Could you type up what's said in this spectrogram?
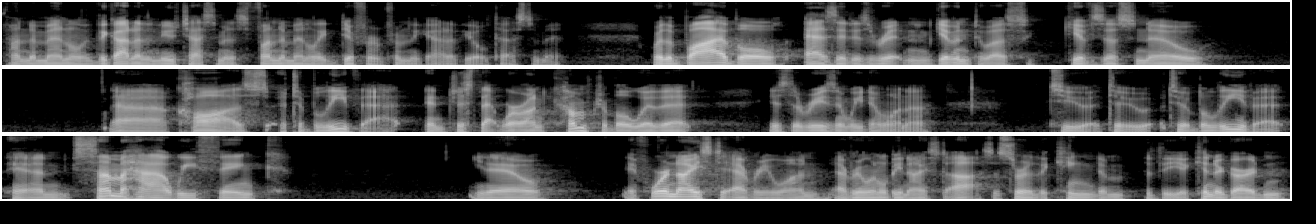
fundamentally the God of the New Testament is fundamentally different from the God of the Old Testament, where the Bible, as it is written, and given to us, gives us no uh, cause to believe that, and just that we're uncomfortable with it is the reason we don't want to to to to believe it. And somehow we think, you know, if we're nice to everyone, everyone will be nice to us. It's sort of the kingdom, the kindergarten,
